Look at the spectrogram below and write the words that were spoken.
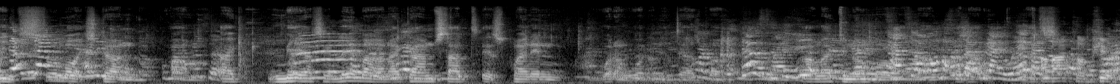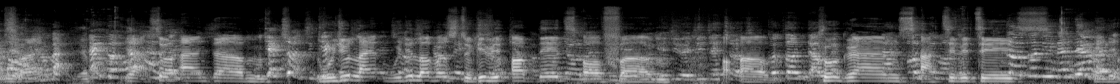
it's so much than um, like me as a layman, I can't start explaining what and what it entails. But I'd like to know more. About, About computers, right? Yeah. So, and um, would you like would you love us to give you updates of um, uh, programs, activities in the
